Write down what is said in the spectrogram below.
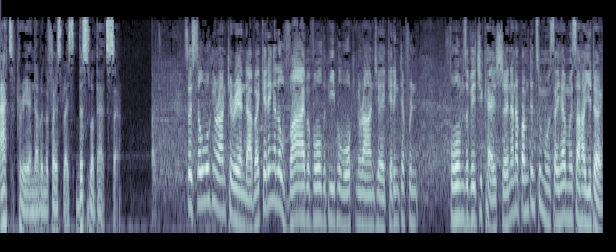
at Career Indaba in the first place. This is what they had to say. So still walking around Career Indaba, getting a little vibe of all the people walking around here, getting different forms of education. And I bumped into Musa here. Musa, how you doing?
